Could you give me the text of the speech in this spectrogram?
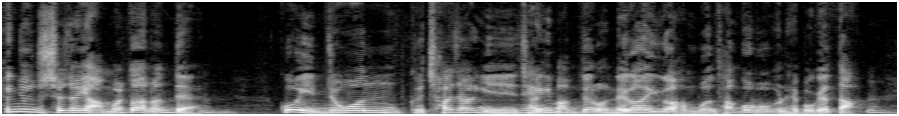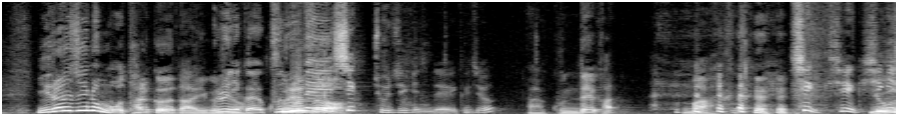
행정처장이 아무 말도 안 하는데 그 임종원 그 차장이 네. 자기 맘대로 내가 이거 한번 상고법원 해보겠다 이러지는 못할 거다 이거죠. 그러니까요. 군대식 조직인데, 그죠? 아, 군대 가, 막 식, 식, 식이 유사,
